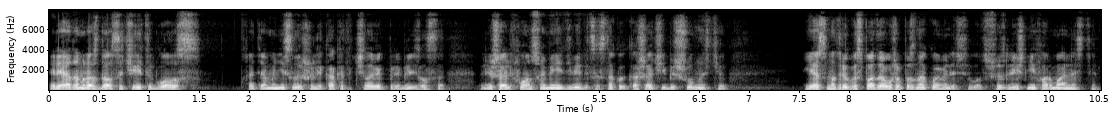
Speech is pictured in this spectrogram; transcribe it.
Рядом раздался чей-то голос, хотя мы не слышали, как этот человек приблизился. Лишь Альфонс умеет двигаться с такой кошачьей бесшумностью. Я смотрю, господа уже познакомились, вот уж излишние формальности.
